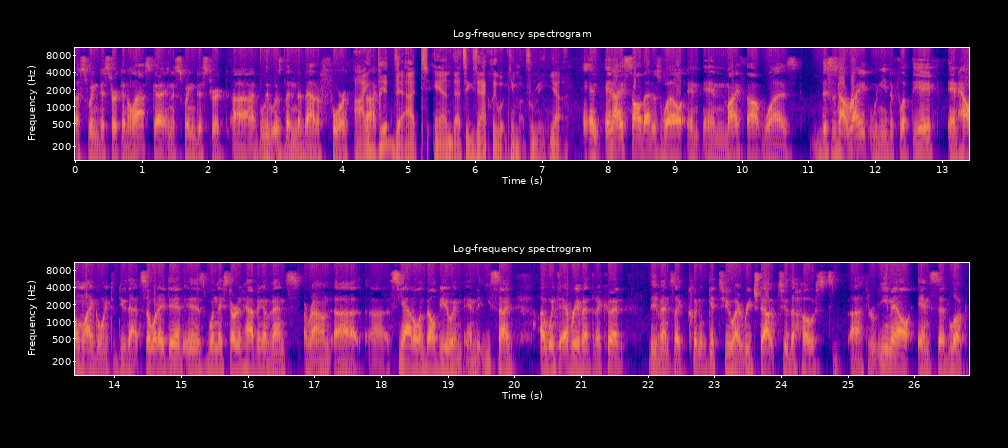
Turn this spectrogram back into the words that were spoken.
a swing district in Alaska and a swing district, uh, I believe it was the Nevada 4th. I uh, did that, and that's exactly what came up for me. Yeah. And, and I saw that as well, and, and my thought was, this is not right. We need to flip the eighth. And how am I going to do that? So what I did is when they started having events around uh, uh, Seattle and Bellevue and, and the East Side, I went to every event that I could. The events I couldn't get to, I reached out to the hosts uh, through email and said, "Look,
